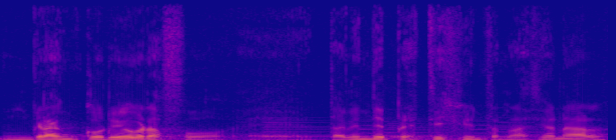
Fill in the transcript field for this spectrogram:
un gran coreógrafo eh, también de prestigio internacional,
